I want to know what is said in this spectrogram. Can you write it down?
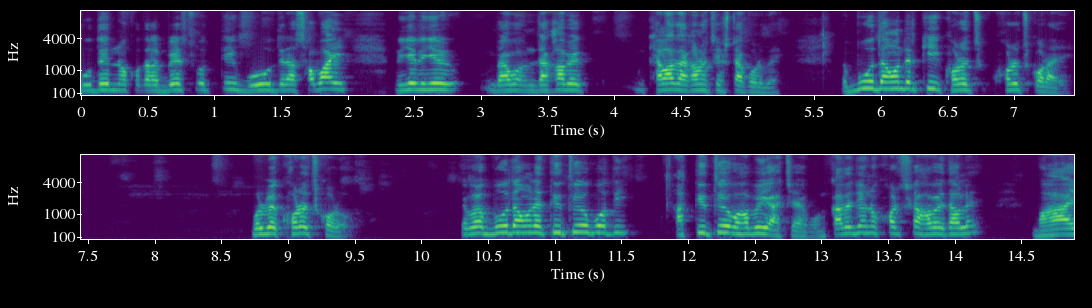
বুধের নক্ষত্র বৃহস্পতি, বুধ, এরা সবাই নিজের নিজের দেখাবে, খেলা দেখানোর চেষ্টা করবে। তো বুধ আমাদের কি খরচ খরচ করায়? বলবে খরচ করো। এবার বুধ আমাদের তৃতীয় পতি, আর তৃতীয় ভাবেই আছে এখন। কাদের জন্য খরচা হবে তাহলে? ভাই,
